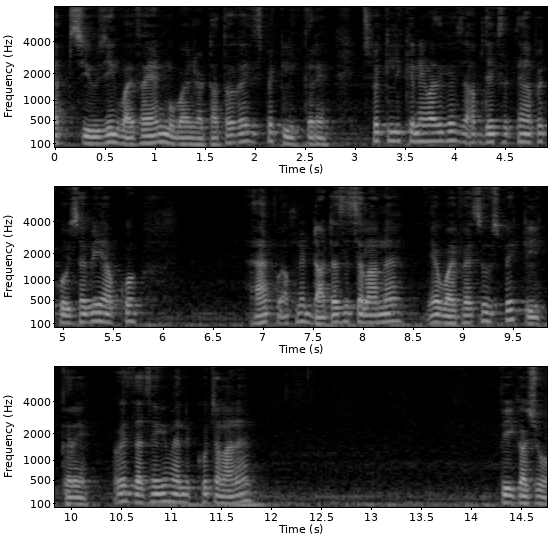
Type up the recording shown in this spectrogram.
apps using WiFi and mobile data तो गाइज़ इस पर क्लिक करें। इस पर क्लिक करने के बाद गाइज़ आप देख सकते हैं यहाँ पे कोई सा भी आपको ऐप अपने डाटा से चलाना है या वाईफाई से, उस पर क्लिक करें। अगर जैसे कि मैंने को चलाना है पीका शो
